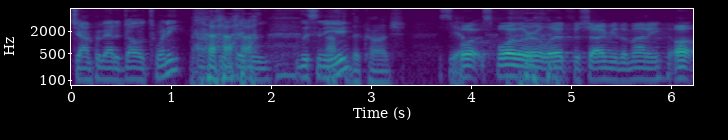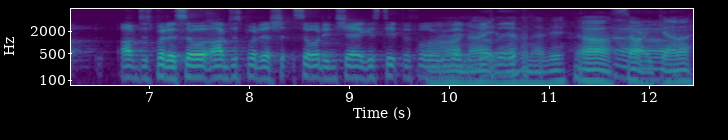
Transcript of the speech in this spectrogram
jump about a dollar twenty after people listen to after you. the crunch. Spo- spoiler alert for Show Me the Money. I, I've just put a sword. I've just put a sh- sword in Shagger's tip before we've Oh even no, got you there. haven't, have you? Oh, sorry, Oh. Gunner.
